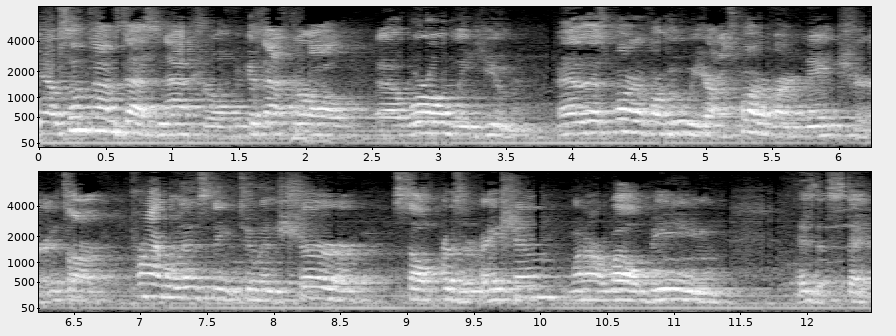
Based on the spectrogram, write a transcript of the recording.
you know, sometimes that's natural because after all, uh, we're only human. And that's part of our, who we are. It's part of our nature. It's our primal instinct to ensure self-preservation when our well-being is at stake.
